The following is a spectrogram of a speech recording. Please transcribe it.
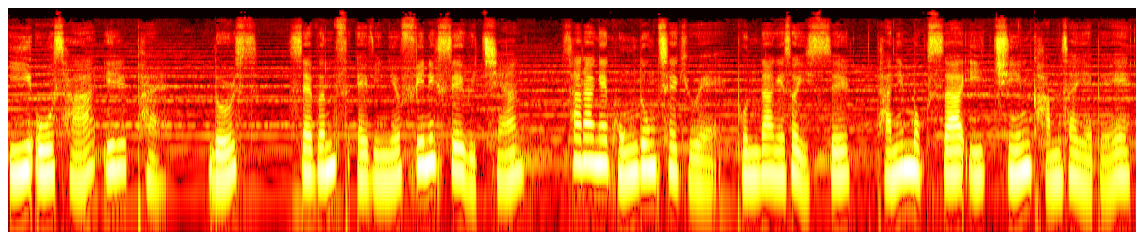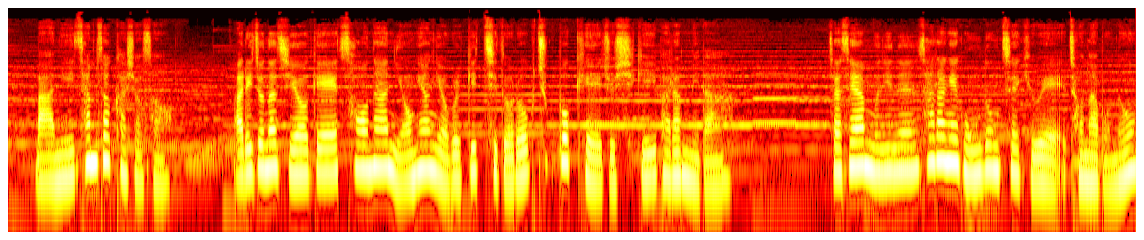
25418 North 7th Avenue 피닉스에 위치한 사랑의 공동체 교회 본당에서 있을 담임 목사 이취임 감사 예배에 많이 참석하셔서 아리조나 지역에 선한 영향력을 끼치도록 축복해 주시기 바랍니다. 자세한 문의는 사랑의 공동체 교회 전화번호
